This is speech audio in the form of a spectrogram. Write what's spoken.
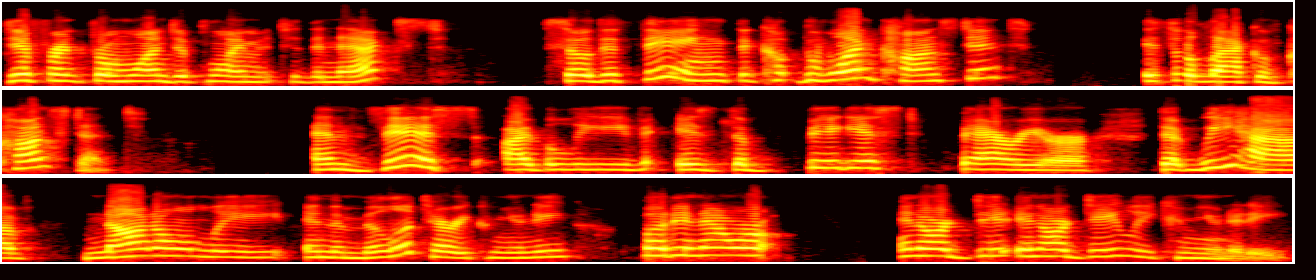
different from one deployment to the next. So the thing, the, the one constant is the lack of constant. And this, I believe, is the biggest barrier that we have not only in the military community, but in our in our in our daily community,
